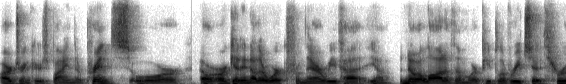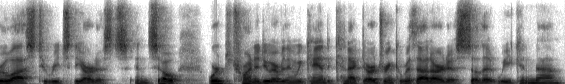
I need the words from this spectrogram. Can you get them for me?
our drinkers buying their prints or or, or, getting other work from there. We've had, you know, know a lot of them where people have reached out through us to reach the artists. And so we're trying to do everything we can to connect our drinker with that artist so that we can, um,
